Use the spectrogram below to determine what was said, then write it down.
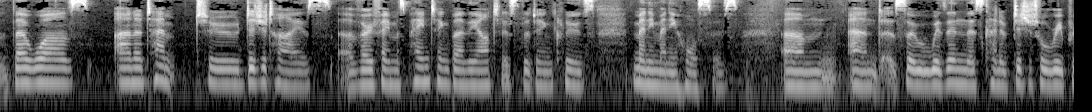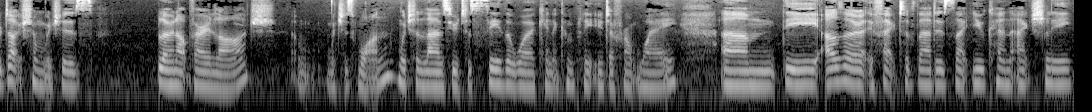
there was an attempt to digitize a very famous painting by the artist that includes many, many horses. Um, and so within this kind of digital reproduction, which is blown up very large, um, which is one, which allows you to see the work in a completely different way. Um, the other effect of that is that you can actually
